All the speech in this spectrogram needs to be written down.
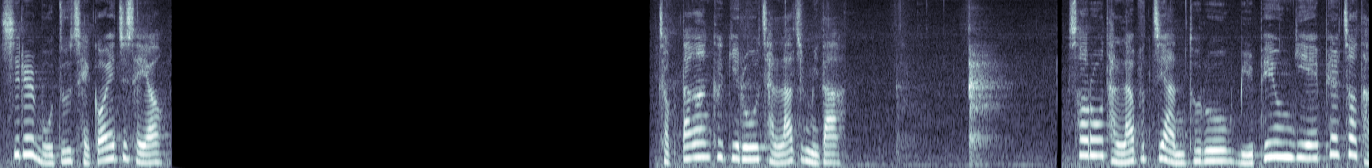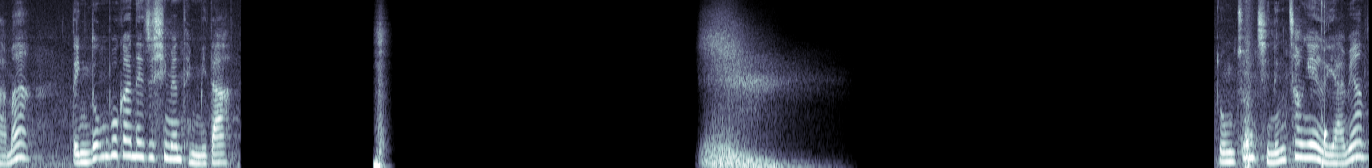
씨를 모두 제거해 주세요. 적당한 크기로 잘라줍니다. 서로 달라붙지 않도록 밀폐용기에 펼쳐 담아 냉동 보관해 주시면 됩니다. 농촌진흥청에 의하면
